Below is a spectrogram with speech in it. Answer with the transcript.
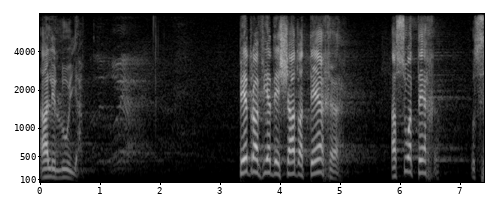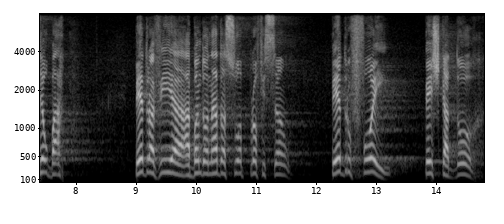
Aleluia. Pedro havia deixado a terra, a sua terra, o seu barco. Pedro havia abandonado a sua profissão. Pedro foi pescador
